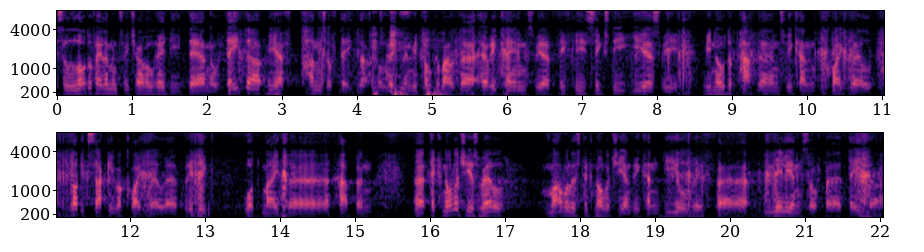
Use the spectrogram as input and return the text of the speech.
There's a lot of elements which are already there No Data, we have tons of data already. when we talk about uh, hurricanes, we have 50, 60 years. We, we know the patterns. We can quite well, not exactly, but quite well uh, predict what might uh, happen. Uh, technology as well, marvelous technology, and we can deal with uh, millions of uh, data,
